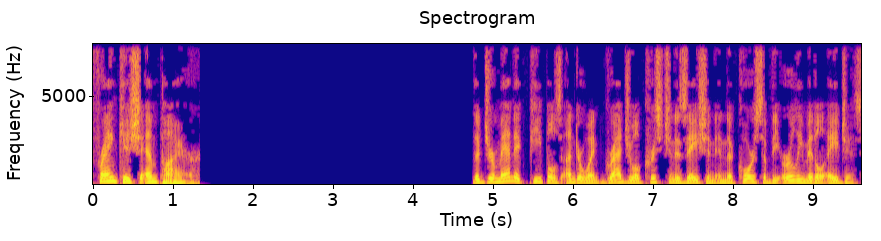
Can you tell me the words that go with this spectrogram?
Frankish Empire The Germanic peoples underwent gradual Christianization in the course of the early Middle Ages,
